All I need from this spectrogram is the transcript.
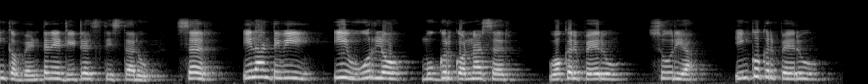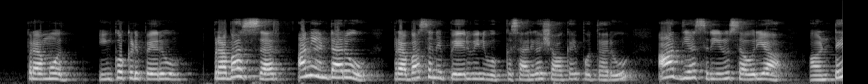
ఇంకా వెంటనే డీటెయిల్స్ తీస్తారు. సార్ ఇలాంటివి ఈ ఊర్లో ముగ్గురు కొన్నారు సార్. ఒకరి పేరు సూర్య ఇంకొకరి పేరు ప్రమోద్ ఇంకొకరి పేరు ప్రభాస్ సార్ అని అంటారు. ప్రభాస్ అనే పేరు విని ఒక్కసారిగా షాక్ అయిపోతారు. ఆద్య శ్రీను శౌర్య అంటే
